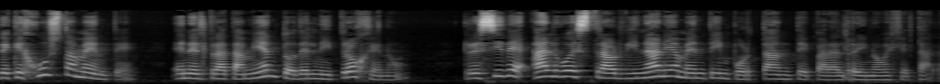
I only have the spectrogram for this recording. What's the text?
de que justamente en el tratamiento del nitrógeno reside algo extraordinariamente importante para el reino vegetal.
